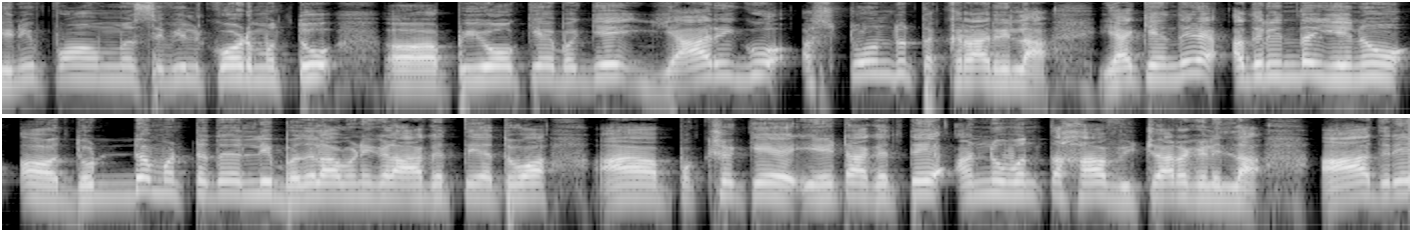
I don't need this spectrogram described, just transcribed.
ಯೂನಿಫಾರ್ಮ್ ಸಿವಿಲ್ ಕೋಡ್ ಮತ್ತು ಪಿ ಒ ಕೆ ಬಗ್ಗೆ ಯಾರಿಗೂ ಅಷ್ಟೊಂದು ತಕರಾರಿಲ್ಲ. ಯಾಕೆಂದರೆ ಅದರಿಂದ ಏನು ದೊಡ್ಡ ಮಟ್ಟದಲ್ಲಿ ಬದಲಾವಣೆಗಳಾಗತ್ತೆ ಅಥವಾ ಆ ಪಕ್ಷಕ್ಕೆ ಏಟಾಗತ್ತೆ ಅನ್ನುವಂತಹ ವಿಚಾರಗಳಿಲ್ಲ. ಆದರೆ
